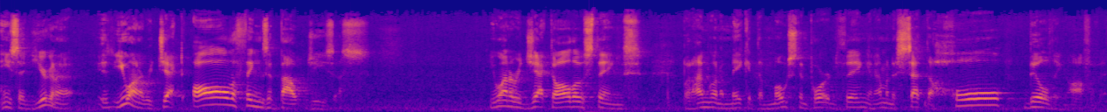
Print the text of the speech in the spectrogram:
he said, You're going to, you want to reject all the things about Jesus. You want to reject all those things, but I'm going to make it the most important thing, and I'm going to set the whole building off of it.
